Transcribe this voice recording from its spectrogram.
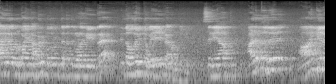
ஆயிரம் ரூபாய் தமிழ் புதல்வன் திட்டத்தில் வழங்குகின்ற இந்த உதவித்தொகையை பெற முடியும். சரியா? அடுத்தது ஆங்கில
